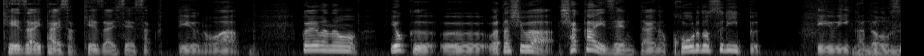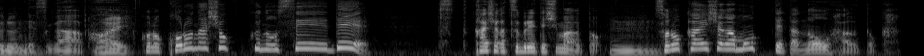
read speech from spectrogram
経済対策、経済政策っていうのは、これはあの、よく、私は社会全体のコールドスリープっていう言い方をするんですが、はい、このコロナショックのせいで、会社が潰れてしまうと、その会社が持ってたノウハウとか、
